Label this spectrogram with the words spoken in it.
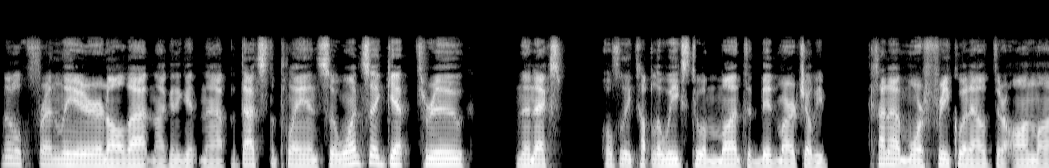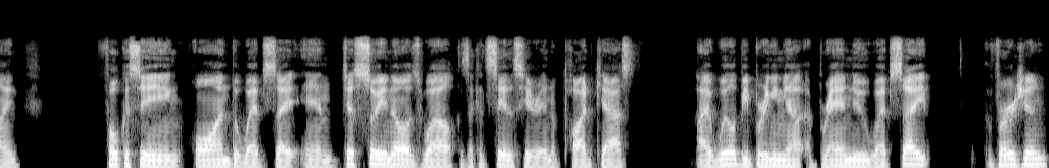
a little friendlier and all that. I'm not going to get in that, but that's the plan. So once I get through the next hopefully a couple of weeks to a month in mid March, I'll be kind of more frequent out there online, focusing on the website. And just so you know as well, because I can say this here in a podcast, I will be bringing out a brand new website version.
